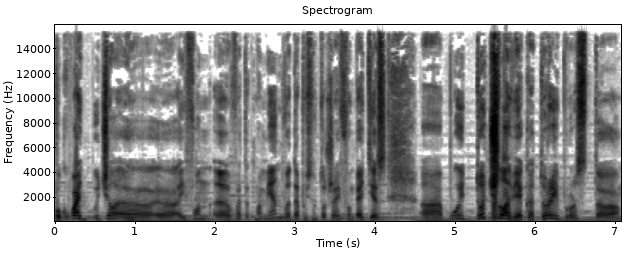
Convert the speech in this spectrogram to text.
покупать iPhone в этот момент, вот, допустим, тот же iPhone 5s, будет тот человек, который просто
